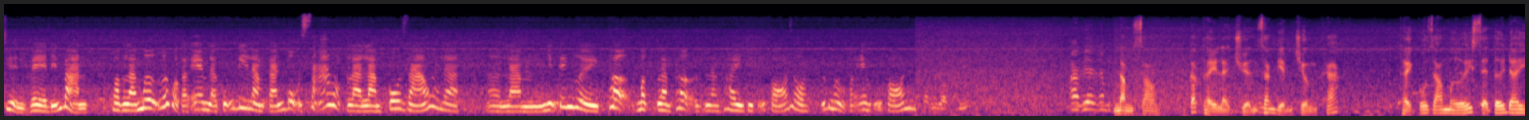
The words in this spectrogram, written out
chuyển về đến bản hoặc là mơ ước của các em là cũng đi làm cán bộ xã hoặc là làm cô giáo hay là à, làm những cái người thợ bậc làm thợ làm thầy thì cũng có rồi ước mơ của các em cũng có Năm sau, các thầy lại chuyển sang điểm trường khác. Thầy cô giáo mới sẽ tới đây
